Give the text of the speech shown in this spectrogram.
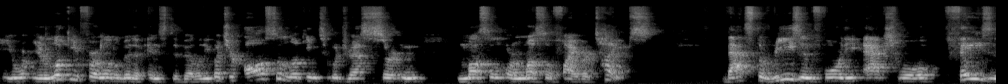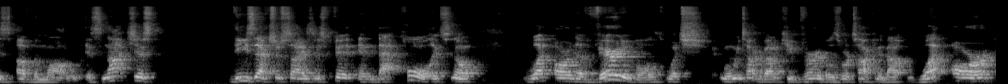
You're, you're looking for a little bit of instability, but you're also looking to address certain muscle or muscle fiber types. That's the reason for the actual phases of the model. It's not just these exercises fit in that hole. It's no, what are the variables, which when we talk about acute variables, we're talking about what are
